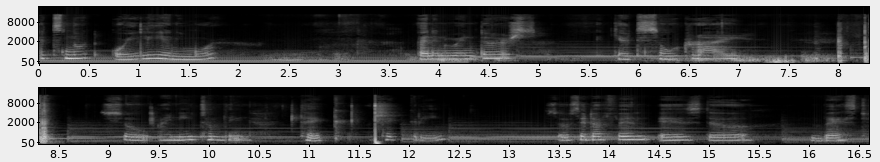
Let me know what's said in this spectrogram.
it's not oily anymore. And in winters, it gets so dry. So I need something thick, cream. So Cetaphil is the best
